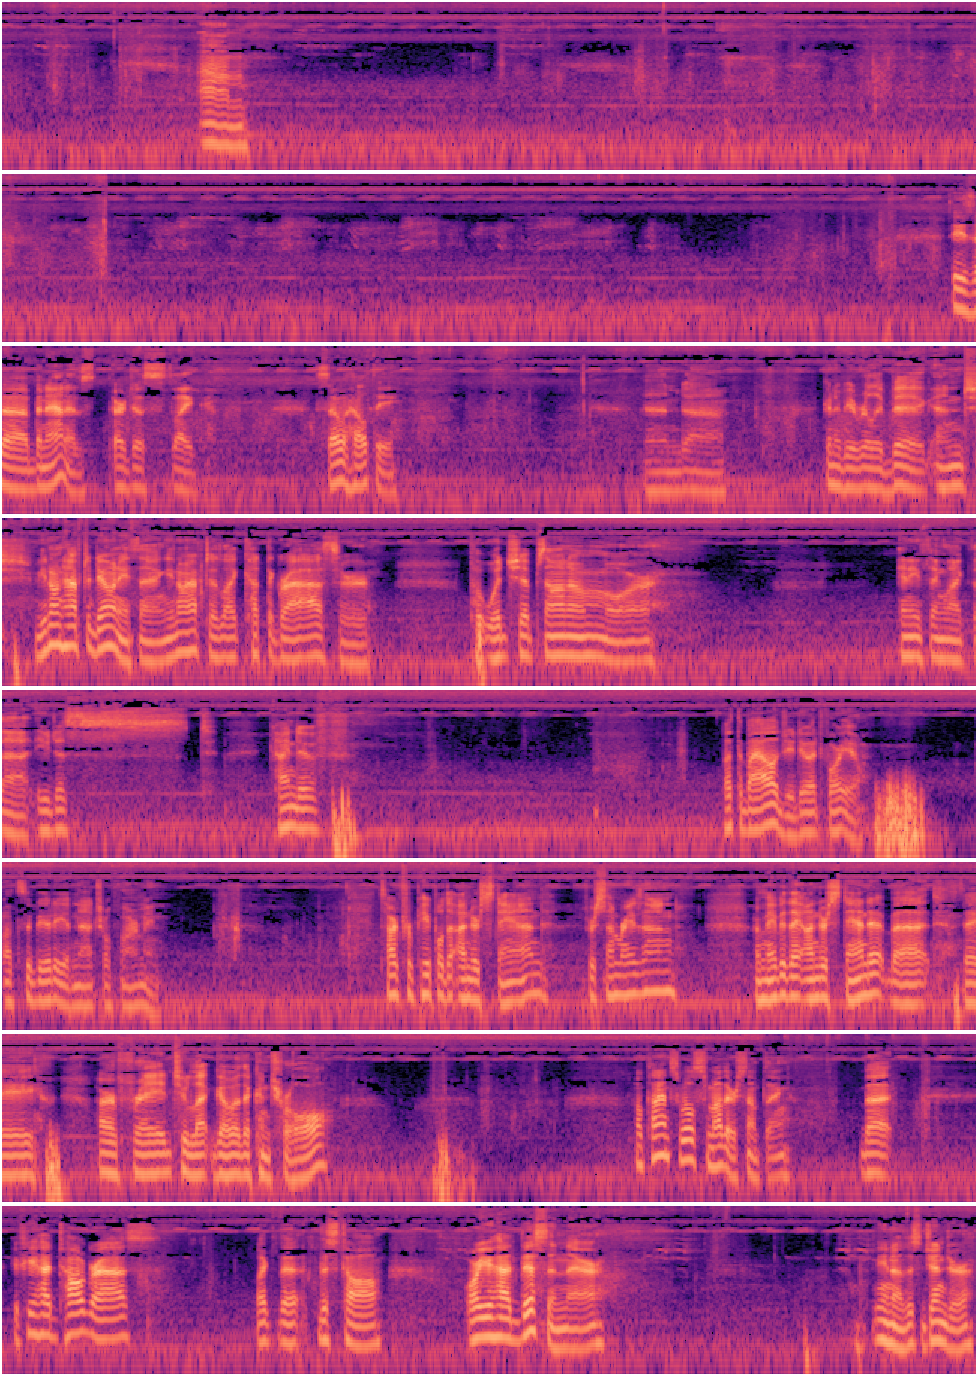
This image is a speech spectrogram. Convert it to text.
Um, these uh, bananas are just like so healthy. And uh, to be really big. And you don't have to do anything. You don't have to like cut the grass or put wood chips on them or anything like that. You just kind of let the biology do it for you that's the beauty of natural farming it's hard for people to understand for some reason or maybe they understand it, but they are afraid to let go of the control. Well, plants will smother something, but if you had tall grass, like the this tall, or you had this in there, you know, this ginger,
